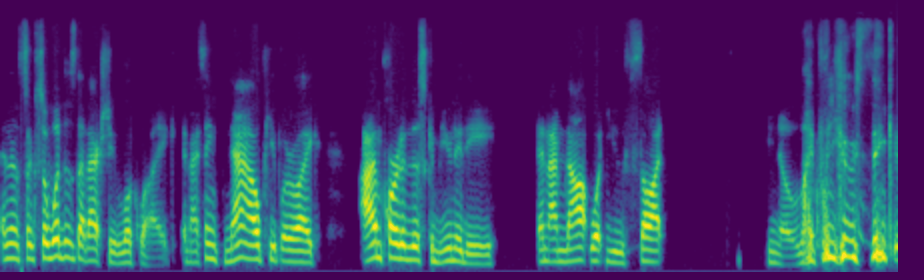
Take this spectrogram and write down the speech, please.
And it's like, so what does that actually look like? And I think now people are like, I'm part of this community and I'm not what you thought, you know, like when you think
